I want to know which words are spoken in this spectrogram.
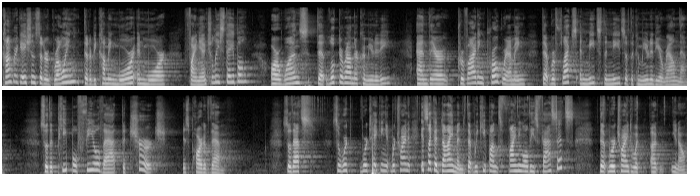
congregations that are growing, that are becoming more and more financially stable, are ones that looked around their community and they're providing programming that reflects and meets the needs of the community around them. So that people feel that the church is part of them. So that's so we're we're taking it, we're trying to it's like a diamond that we keep on finding all these facets that we're trying to uh, you know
